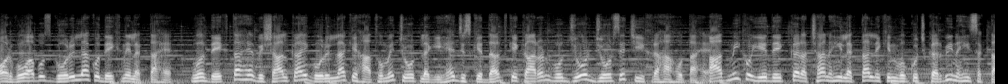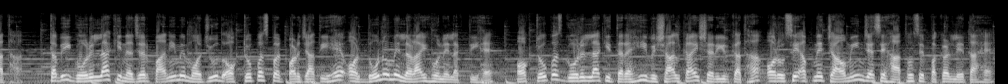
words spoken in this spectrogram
और वो अब उस गोरिल्ला को देखने लगता है। वह देखता है विशालकाय गोरिल्ला के हाथों में चोट लगी है, जिसके दर्द के कारण वो ज़ोर ज़ोर से चीख रहा होता है। आदमी को ये देखकर अच्छा नहीं लगता, लेकिन वो कुछ कर भी नहीं सकता था। तभी गोरिल्ला की नज़र पानी में मौजूद ऑक्टोपस पर पड़ जाती है और दोनों में लड़ाई होने लगती है। ऑक्टोपस गोरिल्ला की तरह ही विशालकाय शरीर का था और उसे अपने चाउमीन जैसे हाथों से पकड़ लेता है।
